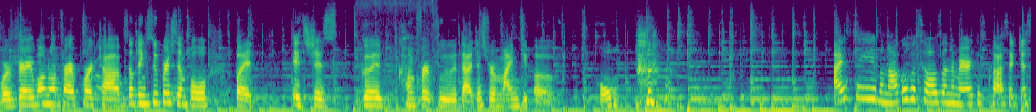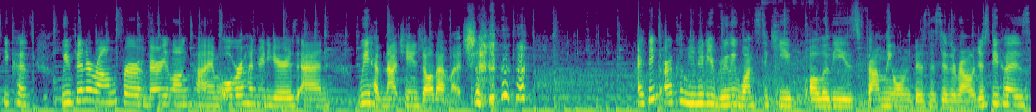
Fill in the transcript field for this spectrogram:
We're very well known for our pork chop, something super simple, but it's just good comfort food that just reminds you of home. I say Manago Hotel is an America's classic just because we've been around for a very long time, over 100 years, and we have not changed all that much. I think our community really wants to keep all of these family-owned businesses around just because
